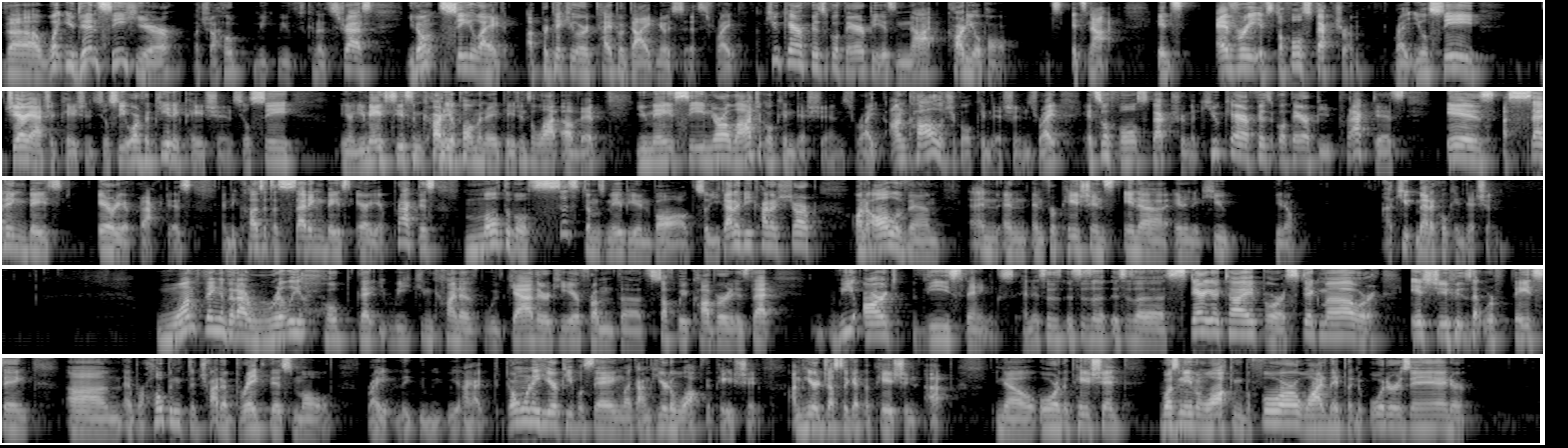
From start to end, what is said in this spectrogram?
the what you didn't see here, which I hope we, we've kind of stressed, you don't see like a particular type of diagnosis, right? Acute care physical therapy is not cardiopulmonary. It's it's not. It's every it's the full spectrum, right? You'll see geriatric patients, you'll see orthopedic patients, you'll see you know, you may see some cardiopulmonary patients, a lot of it. You may see neurological conditions, right? Oncological conditions, right? It's a full spectrum. Acute care physical therapy practice is a setting based area of practice. And because it's a setting based area of practice, multiple systems may be involved. So you got to be kind of sharp on all of them. And, and, and for patients in, a, in an acute, you know, acute medical condition. One thing that I really hope that we can kind of we've gathered here from the stuff we've covered is that we aren't these things and this is this is a this is a stereotype or a stigma or issues that we're facing um, and we're hoping to try to break this mold right? I don't want to hear people saying like, "I'm here to walk the patient. I'm here just to get the patient up," you know, or the patient wasn't even walking before. Why did they put orders in? Or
